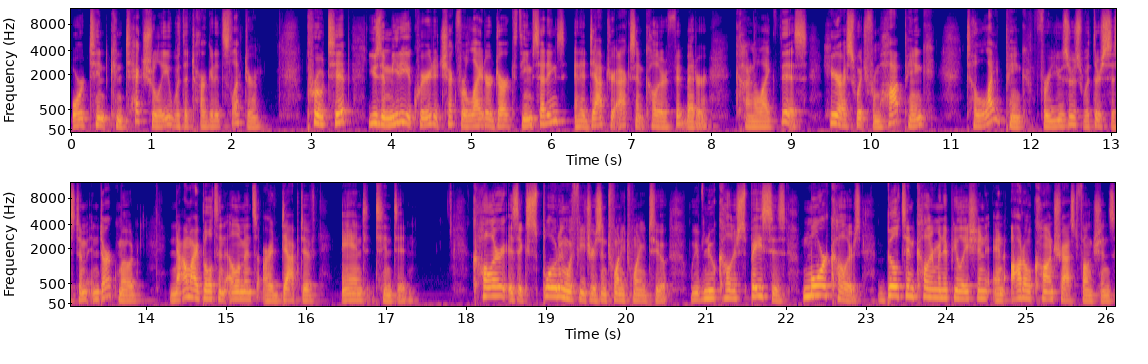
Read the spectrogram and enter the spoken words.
or tint contextually with a targeted selector. Pro tip, use a media query to check for light or dark theme settings and adapt your accent color to fit better, kind of like this. Here I switch from hot pink to light pink for users with their system in dark mode. Now my built-in elements are adaptive and tinted. Color is exploding with features in 2022. We have new color spaces, more colors, built-in color manipulation, and auto contrast functions,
